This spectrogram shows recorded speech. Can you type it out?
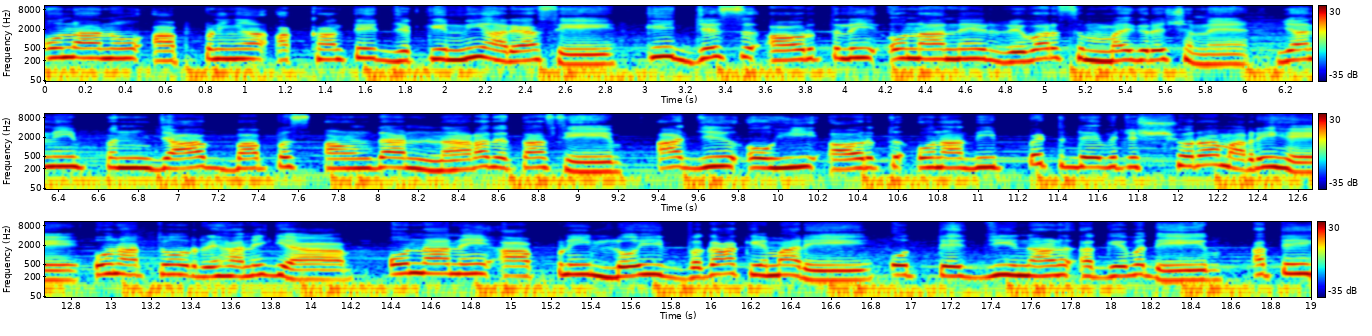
ਉਹਨਾਂ ਨੂੰ ਆਪਣੀਆਂ ਅੱਖਾਂ ਤੇ ਯਕੀਨ ਨਹੀਂ ਆ ਰਿਹਾ ਸੀ ਕਿ ਜਿਸ ਔਰਤ ਲਈ ਉਹਨਾਂ ਨੇ ਰਿਵਰਸ ਮਾਈਗ੍ਰੇਸ਼ਨ ਯਾਨੀ ਪੰਜਾਬ ਵਾਪਸ ਆਉਣ ਦਾ ਨਾਰਾ ਦਿੱਤਾ ਸੀ, ਅੱਜ ਉਹੀ ਔਰਤ ਉਹਨਾਂ ਦੀ ਪਿੱਠ ਦੇ ਵਿੱਚ ਸ਼ੋਰਾ ਮਾਰ ਰਹੀ ਹੈ। ਉਹਨਾਂ ਤੋਂ ਰਿਹਾ ਨਹੀਂ ਗਿਆ। ਉਹਨਾਂ ਨੇ ਆਪਣੀ ਲੋਹੀ ਵਗਾ ਕੇ ਮਾਰੀ। ਉਹ ਤੇਜ਼ੀ ਨਾਲ ਅੱਗੇ ਵਧੇ ਅਤੇ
